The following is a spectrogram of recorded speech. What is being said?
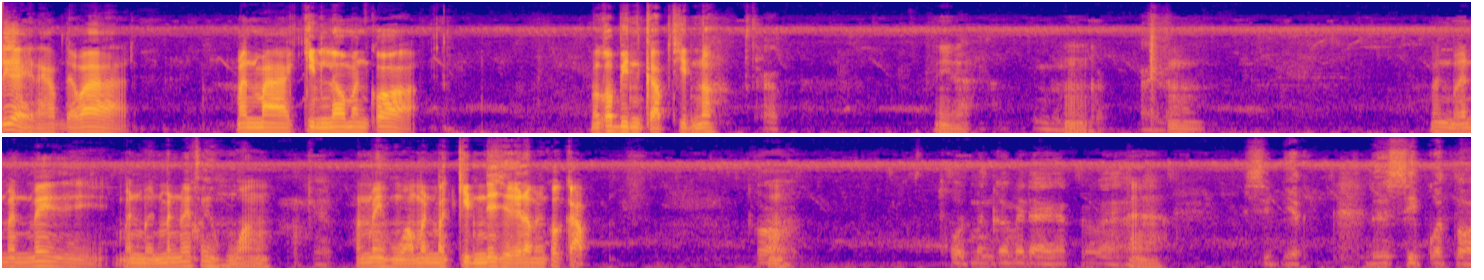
เรื่อยๆนะครับ แต่ว่ามันมากินแล้วมันก็ มันก็บินกลับถิ่นเนาะครับ นี่แหละอืมอืมครับไปอืมมันเหมือนมันไม่ มันเหมือนมันไม่ค่อยหวงครับมันไม่หวงมันมากินเฉยๆแล้วมันก็กลับก็อืมโทษมันก็ไม่ได้ครับเพราะว่าอ่าสิบเอ็ด หรือสิบกว่าต่อ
